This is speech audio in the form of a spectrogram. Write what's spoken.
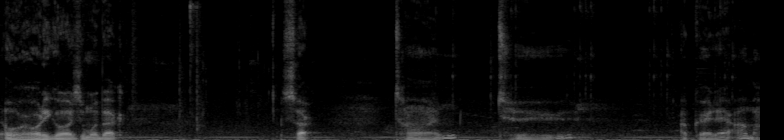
Alrighty guys, and we're back. So, time to upgrade our armor.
